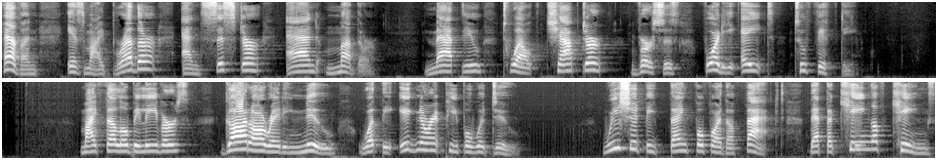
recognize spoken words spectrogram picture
heaven is my brother and sister and mother. Matthew 12th chapter, verses 48 to 50. My fellow believers, God already knew what the ignorant people would do. We should be thankful for the fact that the King of Kings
